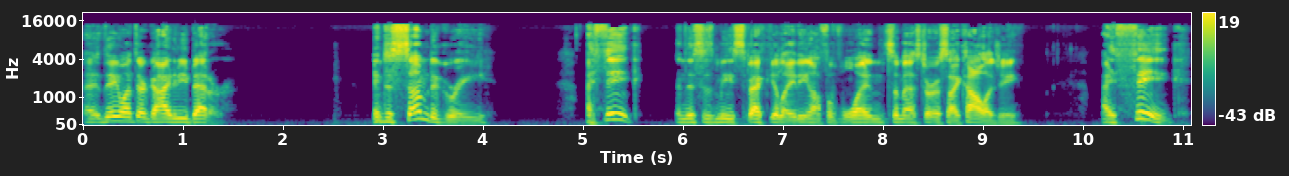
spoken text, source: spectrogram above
they want their guy to be better. And to some degree, I think, and this is me speculating off of one semester of psychology, I think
